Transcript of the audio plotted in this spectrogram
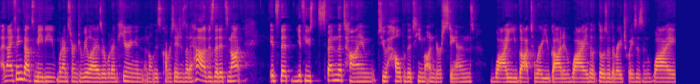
And I think that's maybe what I'm starting to realize or what I'm hearing in, in all these conversations that I have is that it's not, it's that if you spend the time to help the team understand why you got to where you got and why th- those are the right choices and why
